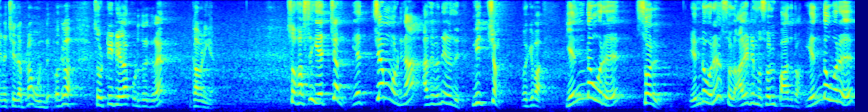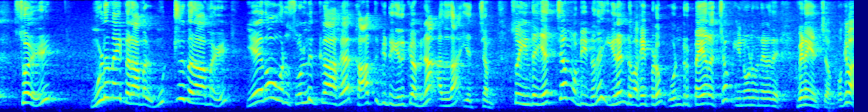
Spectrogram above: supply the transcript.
என்ன செய்யுது அப்படின்னா உண்டு. ஓகேவா ஸோ டீட்டெயிலாக கொடுத்துருக்குறேன். கவனிங்க. ஸோ ஃபஸ்ட்டு எச்சம் எச்சம் அப்படின்னா அது வந்து என்னது? நிச்சம் ஓகேவா எந்த ஒரு சொல் எந்த ஒரு சொல் ஆல்ரெடி நம்ம சொல் பார்த்துட்டோம். எந்த ஒரு சொல் முழுமை பெறாமல் முற்று பெறாமல் ஏதோ ஒரு சொல்லுக்காக காத்துக்கிட்டு இருக்குது அப்படின்னா அதுதான் எச்சம். ஸோ இந்த எச்சம் அப்படின்றது இரண்டு வகைப்படும். ஒன்று பெயரெச்சம் இன்னொன்று வந்து என்னது? வினையச்சம். ஓகேவா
